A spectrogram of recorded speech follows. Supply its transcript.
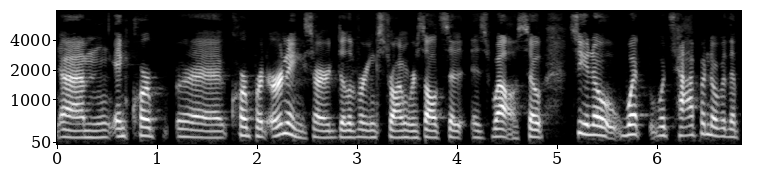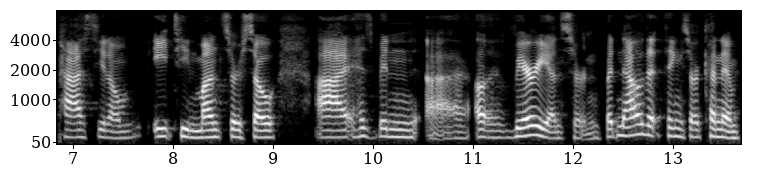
um, and corp, uh, corporate earnings are delivering strong results as well. So, so you know what what's happened over the past you know eighteen months or so uh, has been uh, very uncertain. But now that things are kind of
